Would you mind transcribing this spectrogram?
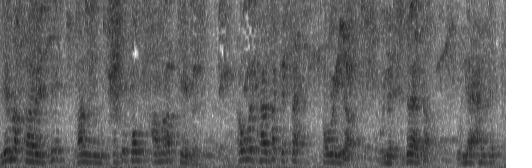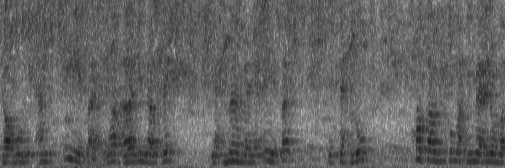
اللي ما قاريتي غنشوف لكم أمراض كيفاش أول حاجة كتحت طويه ولا جداده ولا عندك كابون عندك أي طير يا غالي يا رقيق يا حمامة يا أي طير كيتحلو خوت نزيد لكم واحد المعلومة.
